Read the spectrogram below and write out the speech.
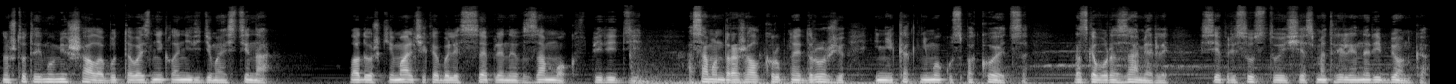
но что-то ему мешало, будто возникла невидимая стена. Ладошки мальчика были сцеплены в замок впереди, а сам он дрожал крупной дрожью и никак не мог успокоиться. Разговоры замерли, все присутствующие смотрели на ребенка.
